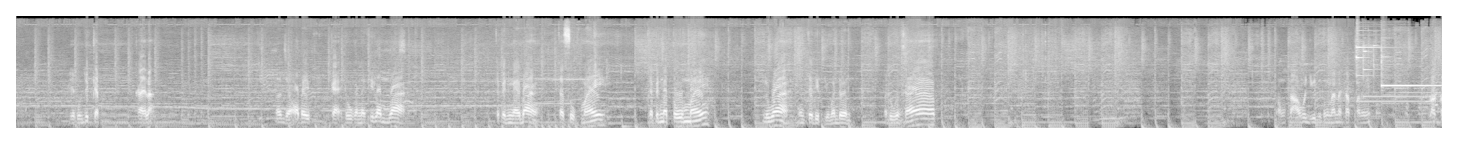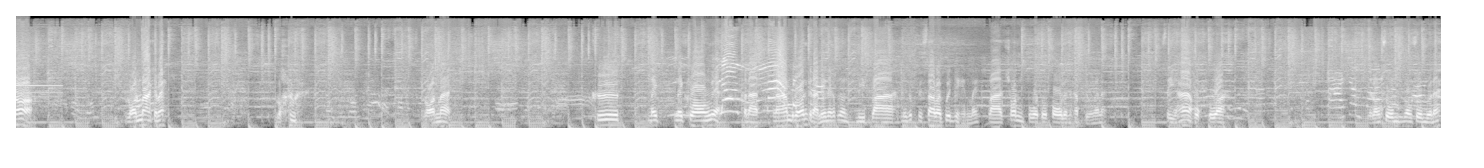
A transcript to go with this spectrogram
เดี๋ยวผมจะเก็บไข่ละแล้วเดี๋ยวเอาไปแกะดูกันในที่ร่มว่า จะเป็นไงบ้าง จะสุกไหมจะเป็นมะตูมไหมหรือว่ายังจะดิบอยู่เหมือนเดิมมาดูกันครับสองสาวก็ยืนอยู่ตรงนั้นนะครับตอนนี้ แล้วก็ร้อนมากใช่ไหมร้อนมาก ร้อนมาก คือในในคลองเนี่ยขนาดน้ำร้อนขนาดนี้นะครับมีปลานี่ก็ไม่ทราบว่าเพื่อนจะเห็นไหมปลาช่อนตัวโตๆเลยนะครับอยู่งนั้นนะสี่ห้าหกตัว เดี๋ยวลองซูมลองซูมดูนะ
